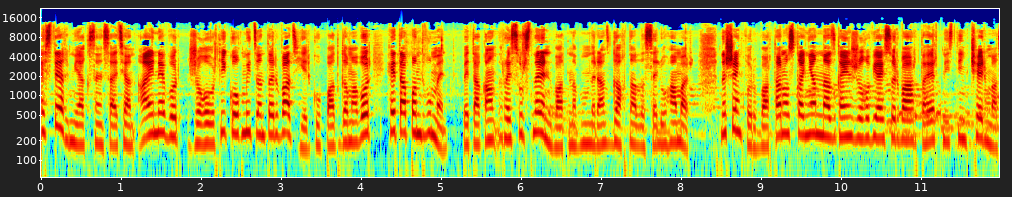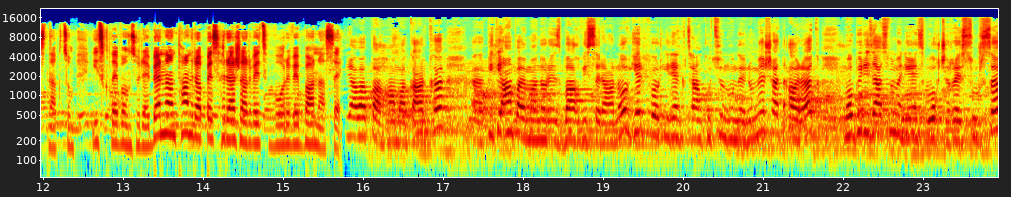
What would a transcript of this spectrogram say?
Այստեղ միակ սենսացիան այն է, որ ժողովրդի կողմից ընտրված երկու падգամավոր հետապնդվում են, պետական ռեսուրսներ են վատնվում նրանց գաղտնալսելու համար։ Նշենք, որ Վարդան Օսկանյանն ազգային ժողովի այսօրվա արտահերտ նիստին չէր մասնակցում, իսկ Լևոն Զուրաբյանը ընդհանրապես հրաժարվեց որևէ որևէ բան ասել։ Իրավապահ համակարգը պիտի անպայմանորեն զբաղվի սրանով, երբ որ իրենք ցանկություն ունենում են շատ արագ մոբիլիզացնում են իրենց ողջ ռեսուրսը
